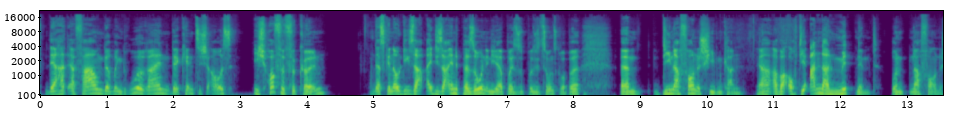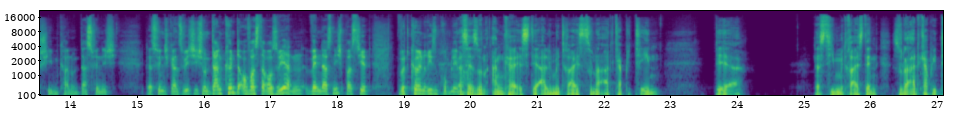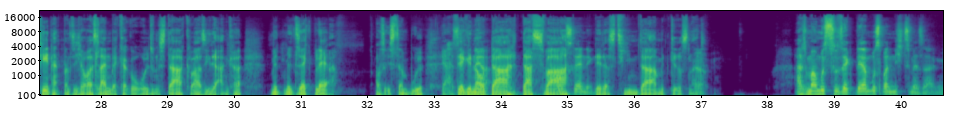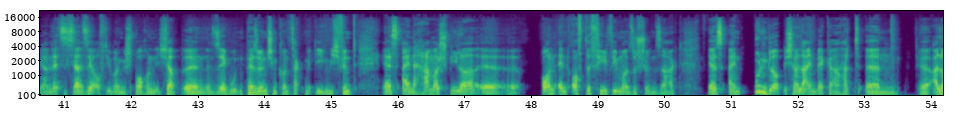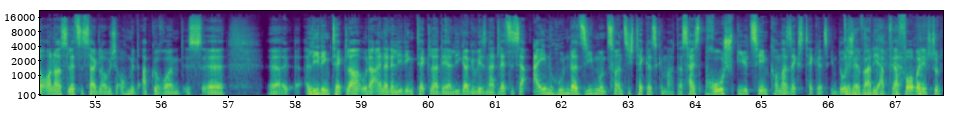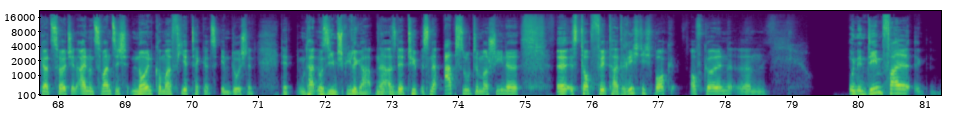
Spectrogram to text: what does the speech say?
der hat Erfahrung, der bringt Ruhe rein, der kennt sich aus. Ich hoffe für Köln, dass genau dieser, diese eine Person in jeder Pos- Positionsgruppe ähm, die nach vorne schieben kann. Ja, aber auch die anderen mitnimmt und nach vorne schieben kann. Und das finde ich, das finde ich ganz wichtig. Und dann könnte auch was daraus werden. Wenn das nicht passiert, wird Köln ein Riesenproblem Dass haben. er so ein Anker ist, der alle mitreißt, so eine Art Kapitän, der das Team mitreißt. Denn so eine Art Kapitän hat man sich auch als Linebacker geholt und ist da quasi der Anker mit, mit Zach Blair aus Istanbul, Ja, Zach der genau Blair, da also das war, der das Team da mitgerissen hat. Ja. Also man muss zu Zach Blair muss man nichts mehr sagen. Wir haben letztes Jahr sehr oft über ihn gesprochen. Ich habe äh, einen sehr guten persönlichen Kontakt mit ihm. Ich finde, er ist ein Hammerspieler äh, äh, on and off the field, wie man so schön sagt. Er ist ein unglaublicher Linebacker, hat ähm, äh, alle Honors letztes Jahr, glaube ich, auch mit abgeräumt, ist äh, äh, Leading Tackler oder einer der Leading Tackler der Liga gewesen, hat letztes Jahr 127 Tackles gemacht. Das heißt pro Spiel 10,6 Tackles im Durchschnitt. der war die Abwehr. Davor bei den Stuttgart Search in 21 9,4 Tackles im Durchschnitt. Der, und hat nur sieben Spiele gehabt. Ne? Also der Typ ist eine absolute Maschine, äh, ist topfit, hat richtig Bock auf Köln. Ähm, und in dem Fall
